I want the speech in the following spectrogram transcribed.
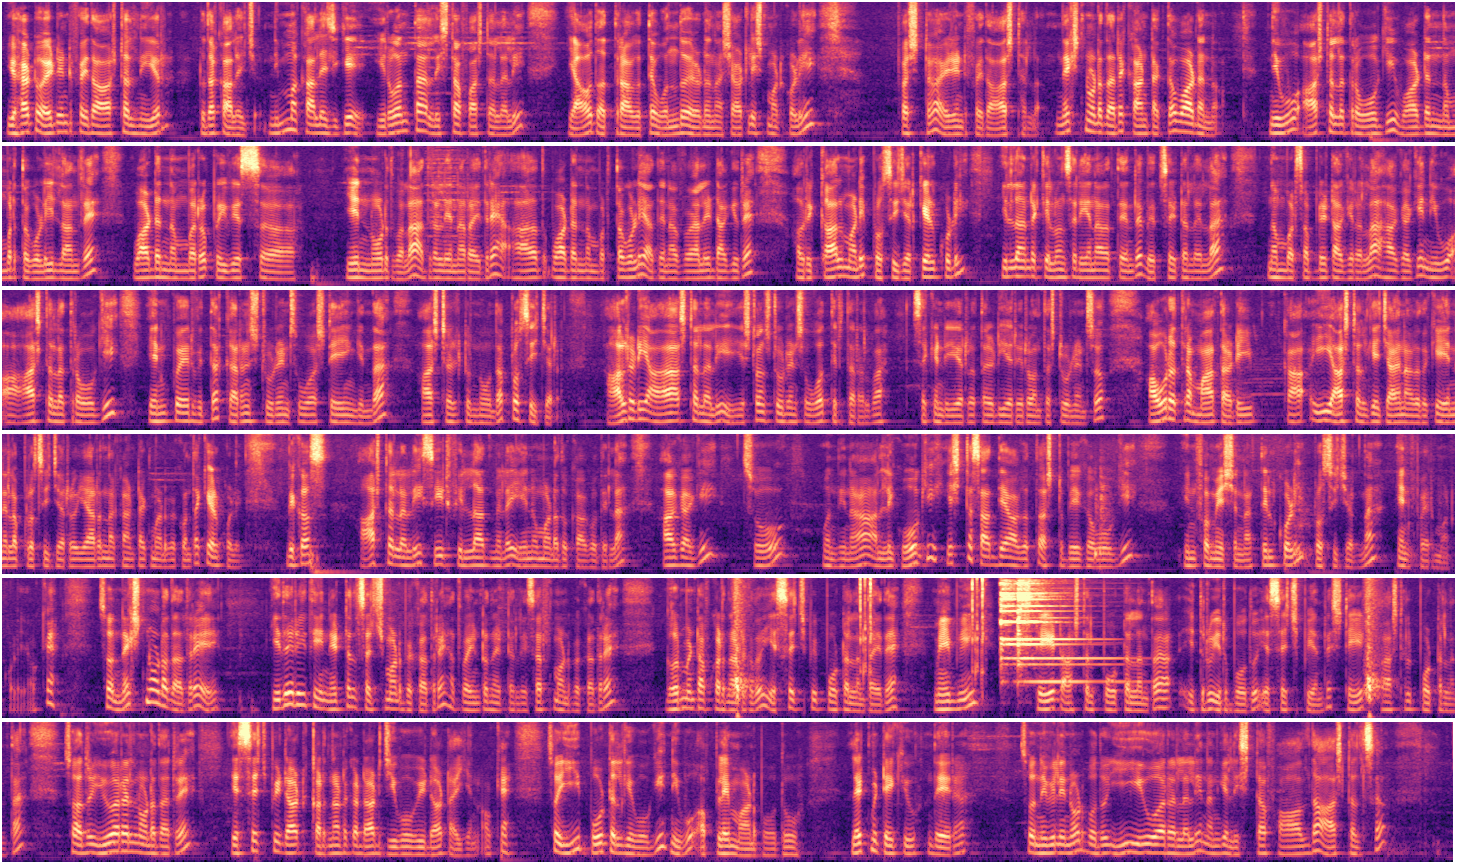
you have to identify the hostel near to the college ನಿಮ್ಮ ಕಾಲೇಜಿಗೆ ಇರುವಂಥ list of ಹಾಸ್ಟೆಲಲ್ಲಿ ಯಾವುದು ಹತ್ರ ಆಗುತ್ತೆ, ಒಂದೋ ಎರಡನ್ನ ಶಾರ್ಟ್ ಲಿಸ್ಟ್ ಮಾಡ್ಕೊಳ್ಳಿ. First identify the hostel next ನೋಡೋದಾದರೆ ಕಾಂಟ್ಯಾಕ್ಟ್ ದ ವಾರ್ಡನ್ನು ನೀವು ಹಾಸ್ಟೆಲ್ ಹತ್ರ ಹೋಗಿ ವಾರ್ಡನ್ ನಂಬರ್ ತೊಗೊಳ್ಳಿ ಇಲ್ಲಾಂದರೆ ವಾರ್ಡನ್ ನಂಬರು ಪ್ರೀವಿಯಸ್ ಏನು ನೋಡಿದ್ವಲ್ಲ, ಅದರಲ್ಲಿ ಏನಾರ ಇದ್ದರೆ ಆ ವಾರ್ಡನ್ ನಂಬರ್ ತಗೊಳ್ಳಿ ಅದೇನೋ ವ್ಯಾಲಿಡ್ ಆಗಿದ್ರೆ ಅವ್ರಿಗೆ ಕಾಲ್ ಮಾಡಿ ಪ್ರೊಸೀಜರ್ ಕೇಳ್ಕೊಡಿ. ಇಲ್ಲಾಂದರೆ ಕೆಲವೊಂದು ಸರಿ ಏನಾಗುತ್ತೆ ಅಂದರೆ ವೆಬ್ಸೈಟಲ್ಲೆಲ್ಲ ನಂಬರ್ಸ್ ಅಪ್ಡೇಟ್ ಆಗಿರಲ್ಲ, ಹಾಗಾಗಿ ನೀವು ಆ ಹಾಸ್ಟೆಲ್ ಹತ್ರ ಹೋಗಿ enquire with the current students who are staying in the hostel to know the procedure. Already ಆ ಹಾಸ್ಟೆಲಲ್ಲಿ ಎಷ್ಟೊಂದು ಸ್ಟೂಡೆಂಟ್ಸ್ ಓದ್ತಿರ್ತಾರಲ್ವ? ಸೆಕೆಂಡ್ ಇಯರ್ ತರ್ಡ್ ಇಯರ್ ಇರೋವಂಥ ಸ್ಟೂಡೆಂಟ್ಸು ಅವ್ರ ಹತ್ರ ಮಾತಾಡಿ, ಕಾ, ಈ ಹಾಸ್ಟೆಲ್ಗೆ ಜಾಯ್ನ್ ಆಗೋದಕ್ಕೆ ಏನೆಲ್ಲ ಪ್ರೊಸೀಜರು ಯಾರನ್ನ ಕಾಂಟ್ಯಾಕ್ಟ್ ಮಾಡಬೇಕು ಅಂತ ಕೇಳ್ಕೊಳ್ಳಿ. ಬಿಕಾಸ್ ಹಾಸ್ಟೆಲಲ್ಲಿ ಸೀಟ್ ಫಿಲ್ ಆದಮೇಲೆ ಏನೂ ಮಾಡೋದಕ್ಕಾಗೋದಿಲ್ಲ. ಹಾಗಾಗಿ ಸೊ ಒಂದಿನ ಅಲ್ಲಿಗೆ ಹೋಗಿ ಎಷ್ಟು ಸಾಧ್ಯ ಆಗುತ್ತೋ ಅಷ್ಟು ಬೇಗ ಹೋಗಿ ಇನ್ಫಾರ್ಮೇಷನ್ನ ತಿಳ್ಕೊಳ್ಳಿ ಪ್ರೊಸೀಜರ್ನ ಎನ್ಕ್ವೈರ್ ಮಾಡ್ಕೊಳ್ಳಿ ಓಕೆ ಸೊ ನೆಕ್ಸ್ಟ್ ನೋಡೋದಾದರೆ ಇದೇ ರೀತಿ ನೆಟ್ಟಲ್ಲಿ ಸರ್ಚ್ ಮಾಡಬೇಕಾದ್ರೆ ಅಥವಾ ಇಂಟರ್ನೆಟ್ಟಲ್ಲಿ ಸರ್ಚ್ ಮಾಡಬೇಕಾದ್ರೆ ಗೌರ್ಮೆಂಟ್ ಆಫ್ ಕರ್ನಾಟಕದ ಎಸ್ ಎಚ್ ಪಿ ಪೋರ್ಟಲ್ ಅಂತ ಇದೆ. Maybe state hostel portal ಅಂತ ಇದ್ರೂ ಇರ್ಬೋದು. ಎಸ್ ಎಚ್ ಪಿ ಅಂದರೆ ಸ್ಟೇಟ್ ಹಾಸ್ಟೆಲ್ ಪೋರ್ಟಲ್ ಅಂತ. ಸೊ ಅದ್ರ ಯು ಆರ್ ಎಲ್ ನೋಡೋದಾದರೆ S H P dot Karnataka dot G O V dot I N okay so ಈ ಪೋರ್ಟಲ್ಗೆ ಹೋಗಿ ನೀವು ಅಪ್ಲೈ ಮಾಡ್ಬೋದು. Let me take you there so ನೀವಿಲ್ಲಿ ನೋಡ್ಬೋದು ಈ ಯು ಆರ್ ಎಲ್ಲಲ್ಲಿ ನನಗೆ list of all the hostels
